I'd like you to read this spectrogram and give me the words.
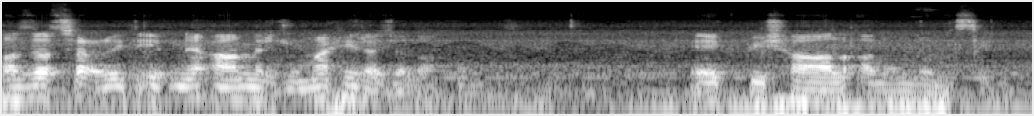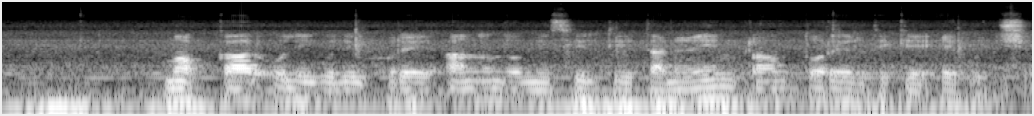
হজরত সাঈদ ইবনে আমের জুমাহি রাজাল্লাহ এক বিশাল আনন্দ মিছিল। মক্কার অলিগলি ঘুরে আনন্দ মিছিলটি তামিম প্রান্তরের দিকে এগুচ্ছে।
